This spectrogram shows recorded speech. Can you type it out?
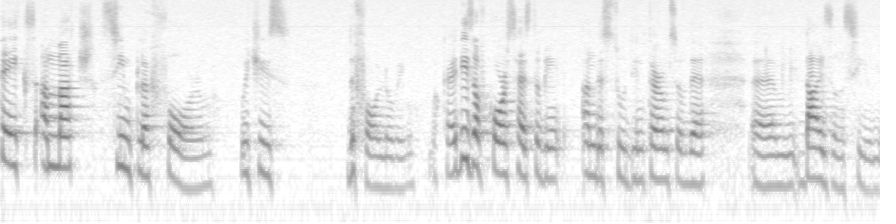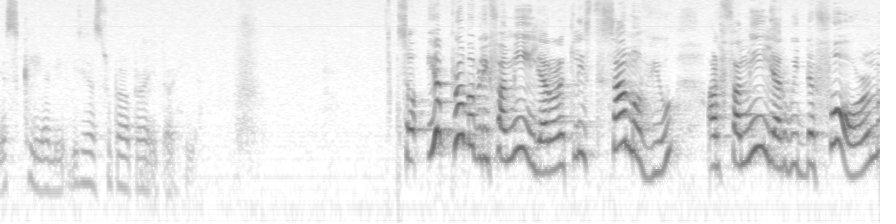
takes a much simpler form, which is the following. Okay? This, of course, has to be understood in terms of the um, Dyson series, clearly. This is a super operator here. So you're probably familiar, or at least some of you are familiar with the form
